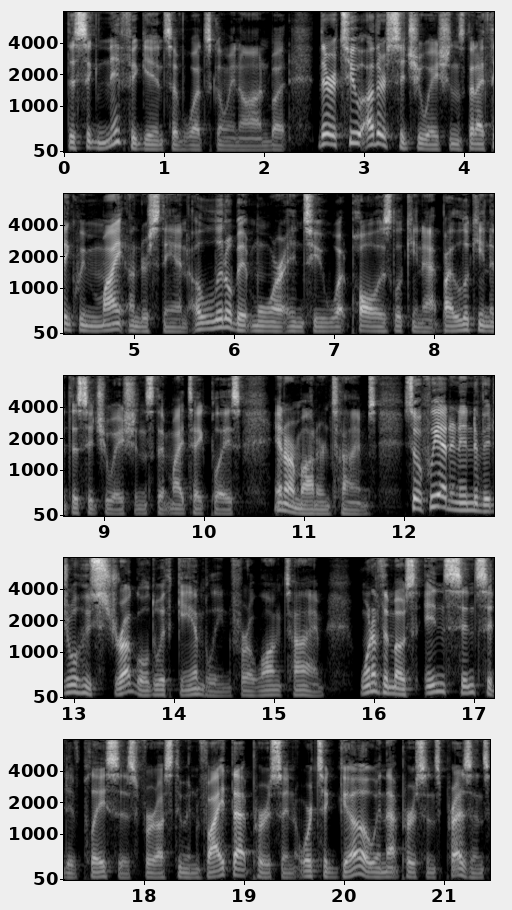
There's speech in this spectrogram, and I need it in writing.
the significance of what's going on. But there are two other situations that I think we might understand a little bit more into what Paul is looking at by looking at the situations that might take place in our modern times. So if we had an individual who struggled with gambling for a long time, one of the most insensitive places for us to invite that person or to go in that person's presence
